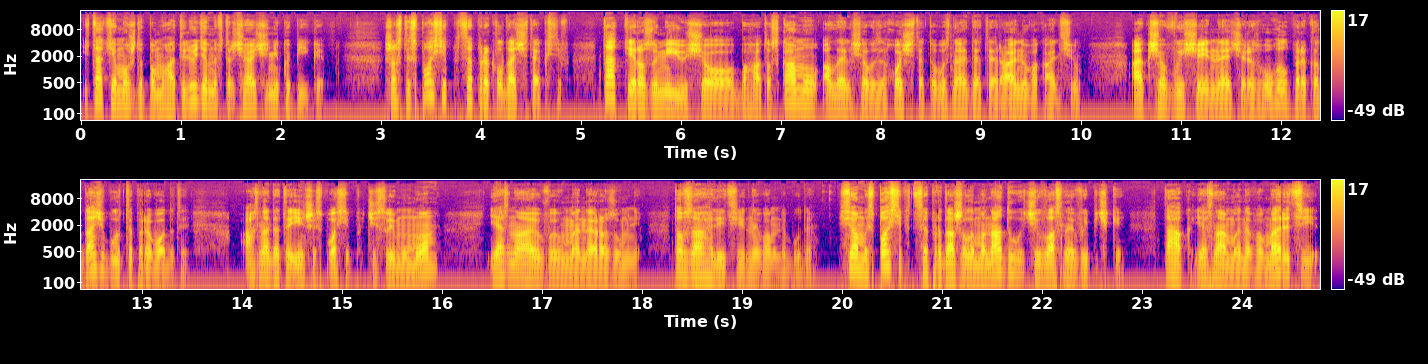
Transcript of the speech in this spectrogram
І так я можу допомагати людям, не втрачаючи ні копійки. Шостий спосіб це перекладач текстів. Так, я розумію, що багато скаму, але якщо ви захочете, то ви знайдете реальну вакансію. А якщо ви ще й не через Google перекладач будете переводити, а знайдете інший спосіб чи своїм умом, я знаю, ви в мене розумні, то взагалі ціни вам не буде. Сьомий спосіб це продажа лимонаду чи власної випічки. Так, я знаю, ми не в Америці,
